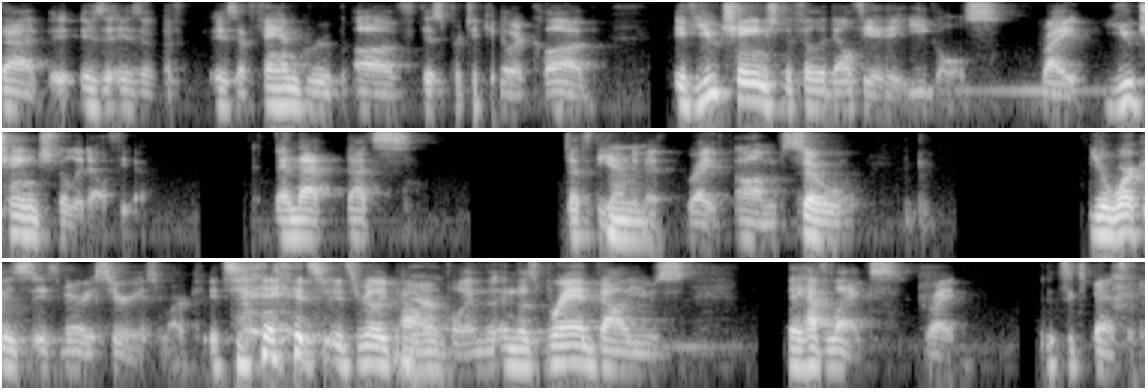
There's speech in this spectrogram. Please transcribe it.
that is is a is a fan group of this particular club. If you change the Philadelphia Eagles, right? You change Philadelphia, and that that's that's the mm. end of hmm. it, right? Um, so your work is is very serious, Mark. It's it's it's really powerful, yeah. and and those brand values, they have legs, right? It's expansive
